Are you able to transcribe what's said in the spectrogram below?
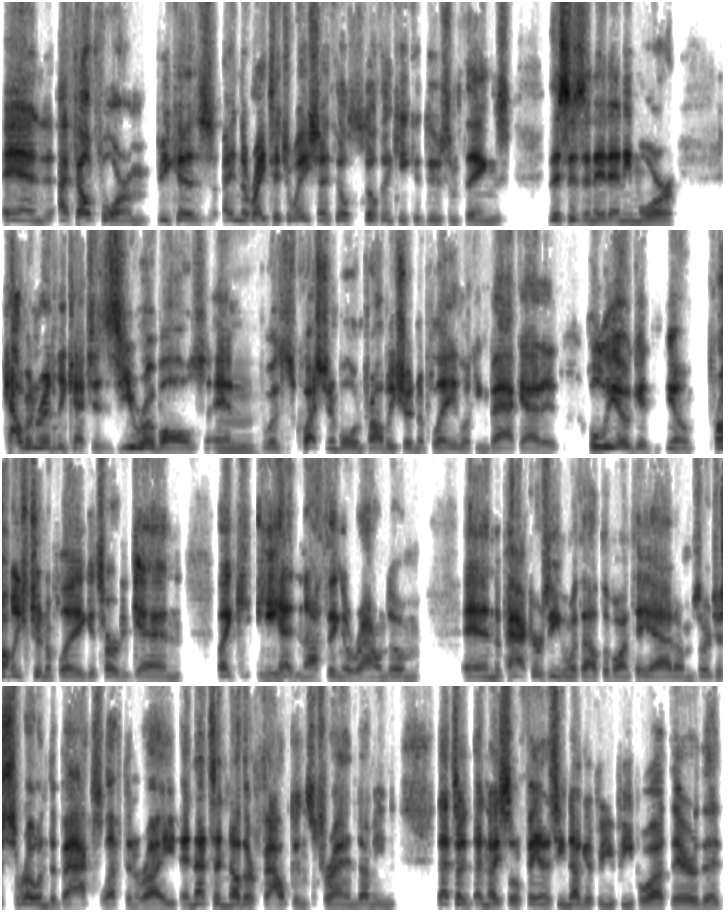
And I felt for him because in the right situation, I still still think he could do some things. This isn't it anymore. Calvin Ridley catches zero balls and mm. was questionable and probably shouldn't have played looking back at it. Julio get, you know, probably shouldn't have played, gets hurt again. Like he had nothing around him. And the Packers, even without Davante Adams, are just throwing the backs left and right. And that's another Falcons trend. I mean, that's a, a nice little fantasy nugget for you people out there that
